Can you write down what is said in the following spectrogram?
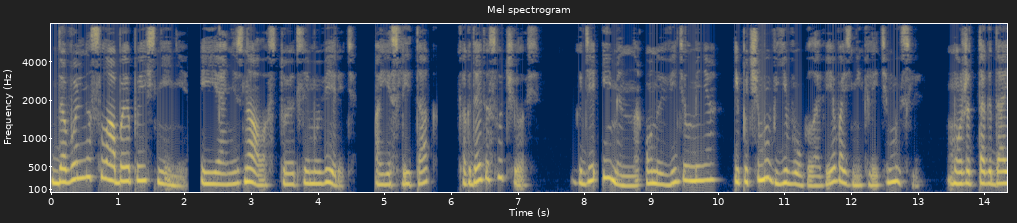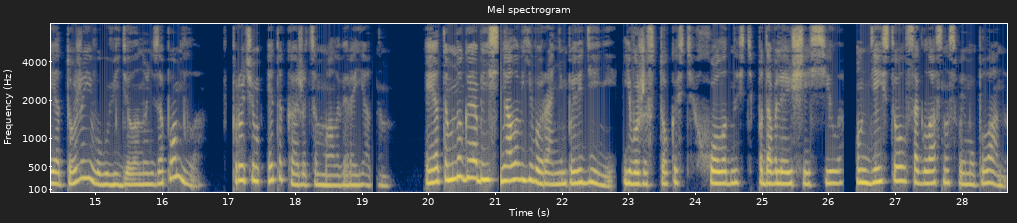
Довольно слабое пояснение, и я не знала, стоит ли ему верить. А если и так, когда это случилось? Где именно он увидел меня и почему в его голове возникли эти мысли? Может, тогда я тоже его увидела, но не запомнила? Впрочем, это кажется маловероятным. И это многое объясняло в его раннем поведении. Его жестокость, холодность, подавляющая сила. Он действовал согласно своему плану.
